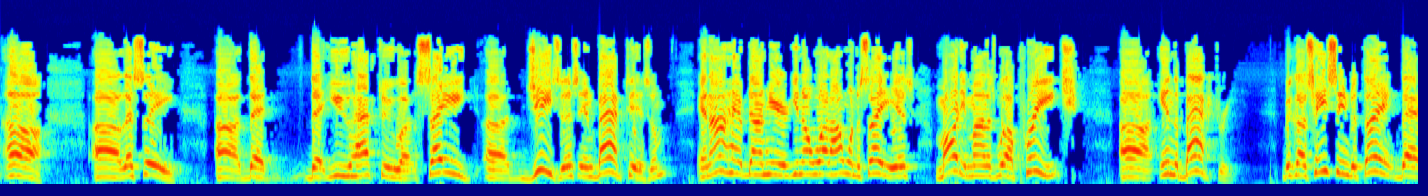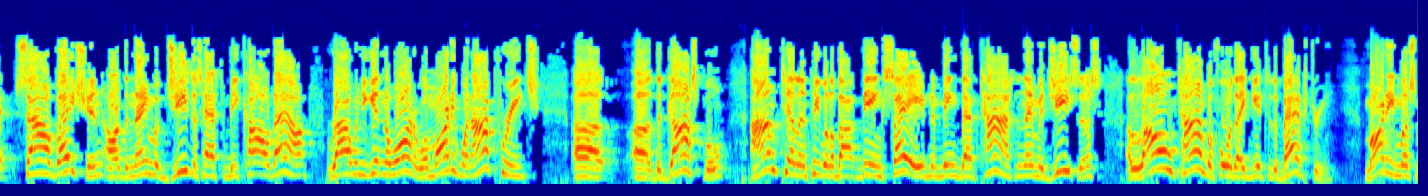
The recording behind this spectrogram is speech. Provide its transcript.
uh, uh, let's see, uh, that, that you have to uh, say uh, Jesus in baptism. And I have down here, you know what I want to say is, Marty might as well preach uh, in the baptistry because he seemed to think that salvation or the name of Jesus has to be called out right when you get in the water. Well, Marty, when I preach uh, uh, the gospel, I'm telling people about being saved and being baptized in the name of Jesus a long time before they get to the baptistry. Marty must,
